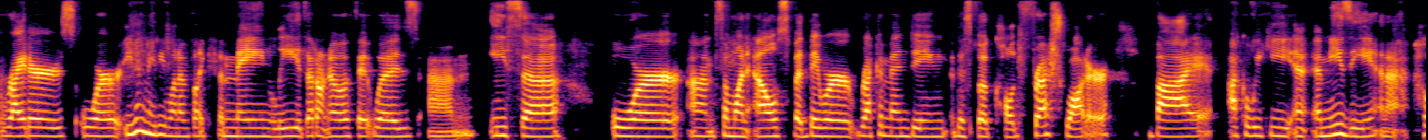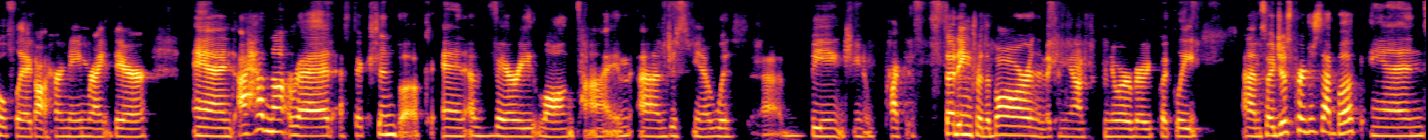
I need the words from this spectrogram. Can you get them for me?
writers, or even maybe one of like the main leads. I don't know if it was um, Issa or um, someone else, but they were recommending this book called Freshwater by Akwaeke Emezi, and I, hopefully I got her name right there. And I have not read a fiction book in a very long time. Um, just you know, with uh, being you know practice studying for the bar and then becoming an entrepreneur very quickly. Um, so I just purchased that book, and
